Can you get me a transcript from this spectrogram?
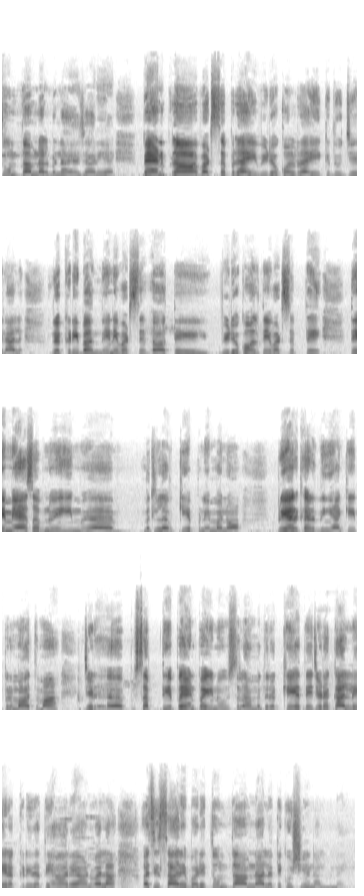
ਧੂਮਧਾਮ ਨਾਲ ਮਨਾਇਆ ਜਾ ਰਿਹਾ ਹੈ। ਭੈਣ ਭਰਾ WhatsApp ਰਾਹੀਂ ਵੀਡੀਓ ਕਾਲ ਰਾਹੀਂ ਇੱਕ ਦੂਜੇ ਨਾਲ ਰੱਖੜੀ ਬੰਨ੍ਹਦੇ ਨੇ WhatsApp ਤੇ ਵੀਡੀਓ ਕਾਲ ਤੇ WhatsApp ਤੇ ਤੇ ਮੈਂ ਸਭ ਨੂੰ ਇਹੀ ਅ, ਮਤਲਬ ਕਿ ਆਪਣੇ ਮਨੋਂ ਪ੍ਰੇਅਰ ਕਰਦੀ ਹਾਂ ਕਿ ਪ੍ਰਮਾਤਮਾ ਜਿਹੜਾ ਅ, ਸਭ ਤੇ ਭੈਣ ਭਾਈ ਨੂੰ ਸਲਾਮਤ ਰੱਖੇ ਅਤੇ ਜਿਹੜਾ ਕੱਲ੍ਹ ਇਹ ਰੱਖੜੀ ਦਾ ਤਿਉਹਾਰ ਹੈ ਆਉਣ ਵਾਲਾ ਅਸੀਂ ਸਾਰੇ ਬੜੇ ਧੂਮਧਾਮ ਨਾਲ ਅਤੇ ਖੁਸ਼ੀਆਂ ਨਾਲ ਮਨਾਈਏ।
